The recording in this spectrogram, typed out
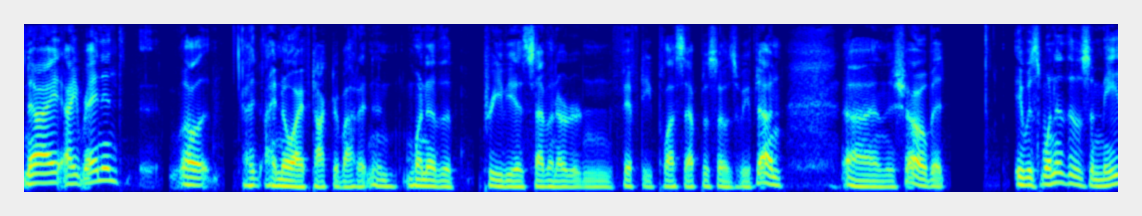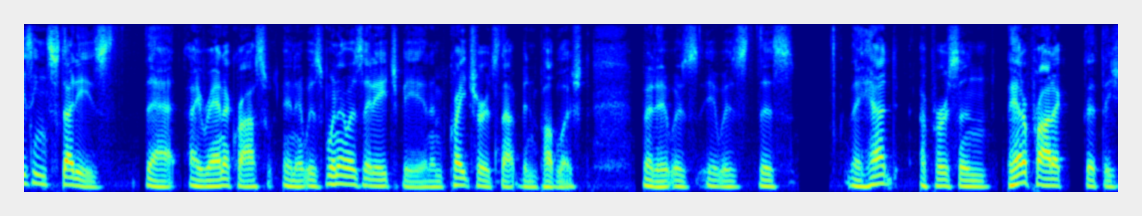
Now, I, I ran into, well, I, I know I've talked about it in one of the previous 750 plus episodes we've done uh, in the show, but it was one of those amazing studies that I ran across, and it was when I was at HP, and I'm quite sure it's not been published, but it was it was this. They had a person, they had a product that they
